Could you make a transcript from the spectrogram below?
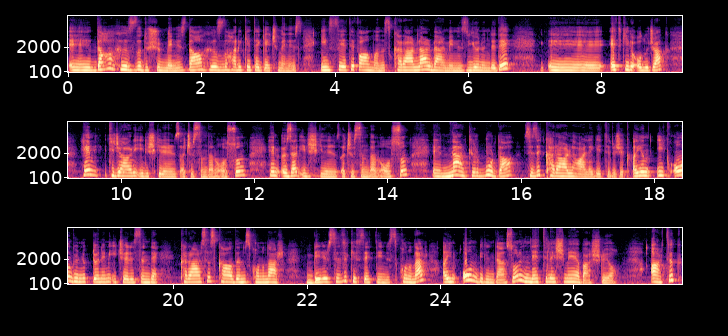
e, daha hızlı düşünmeniz, daha hızlı harekete geçmeniz, inisiyatif almanız, kararlar vermeniz yönünde de e, etkili olacak hem ticari ilişkileriniz açısından olsun hem özel ilişkileriniz açısından olsun e, Merkür burada sizi kararlı hale getirecek. Ayın ilk 10 günlük dönemi içerisinde kararsız kaldığınız konular belirsizlik hissettiğiniz konular ayın 11'inden sonra netleşmeye başlıyor. Artık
